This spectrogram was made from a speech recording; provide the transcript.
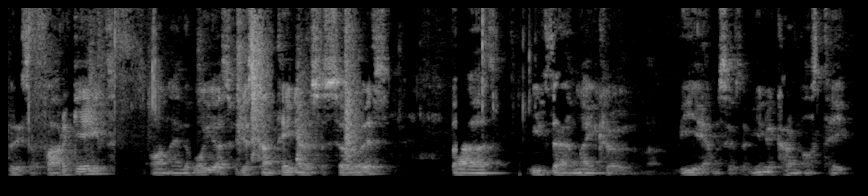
there is a Fargate on AWS, which is container as a service, but if the micro VMs, if the mini kernels take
